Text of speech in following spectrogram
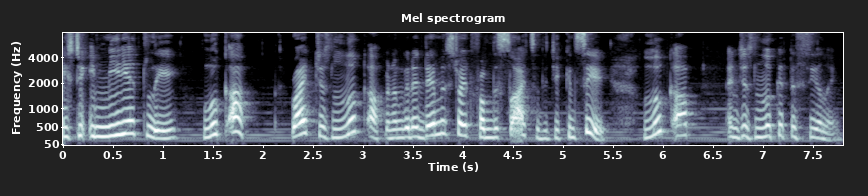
is to immediately look up, right? Just look up, and I'm going to demonstrate from the side so that you can see. Look up and just look at the ceiling.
